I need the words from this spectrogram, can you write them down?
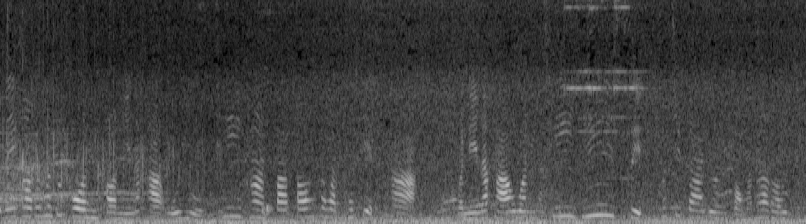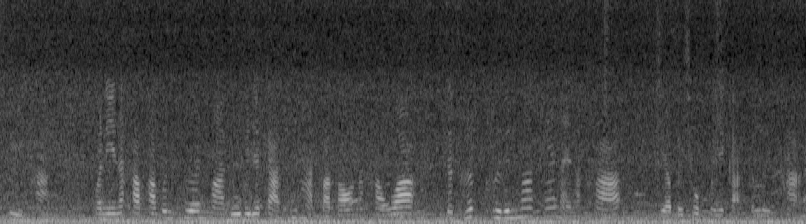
วัสดีค่ะเพื่อนทุกคนตอนนี้นะคะอูอยู่ที่หาดป่าตองจังหวัดภูเก็ตค่ะ วันนี้นะคะวันที่ 20 พฤศจิกายน 2564 ค่ะ วันนี้นะคะพาเพื่อนๆมาดูบรรยากาศที่หาดป่าตองนะคะ ว่าจะคลึกคลื้นมากแค่ไหนนะคะ เดี๋ยวไปชมบรรยากาศกันเลยค่ะ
